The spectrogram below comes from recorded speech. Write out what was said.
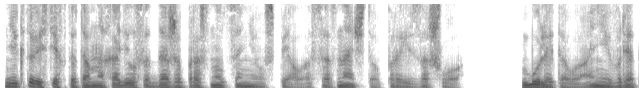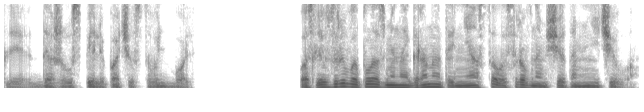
Никто из тех, кто там находился, даже проснуться не успел, осознать, что произошло. Более того, они вряд ли даже успели почувствовать боль. После взрыва плазменной гранаты не осталось ровным счетом ничего.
